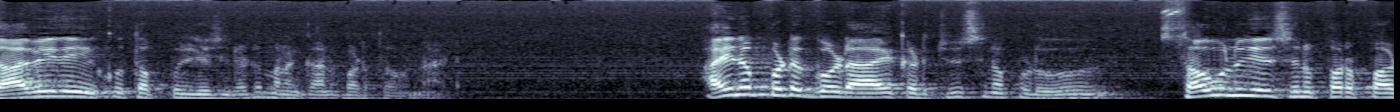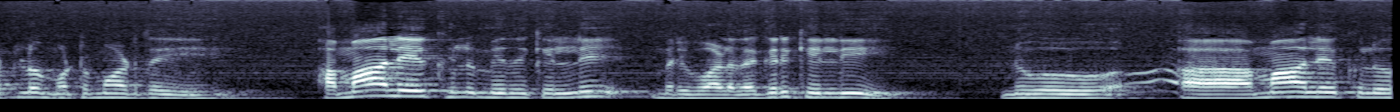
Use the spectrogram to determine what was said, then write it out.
దావీదే ఎక్కువ తప్పులు చేసినట్టు మనం కనపడుతూ ఉన్నాడు. అయినప్పటికి కూడా ఇక్కడ చూసినప్పుడు సౌలు చేసిన పొరపాటులో మొట్టమొదటి అమాలేకుల మీదకి వెళ్ళి మరి వాళ్ళ దగ్గరికి వెళ్ళి నువ్వు ఆ అమాలేకులు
